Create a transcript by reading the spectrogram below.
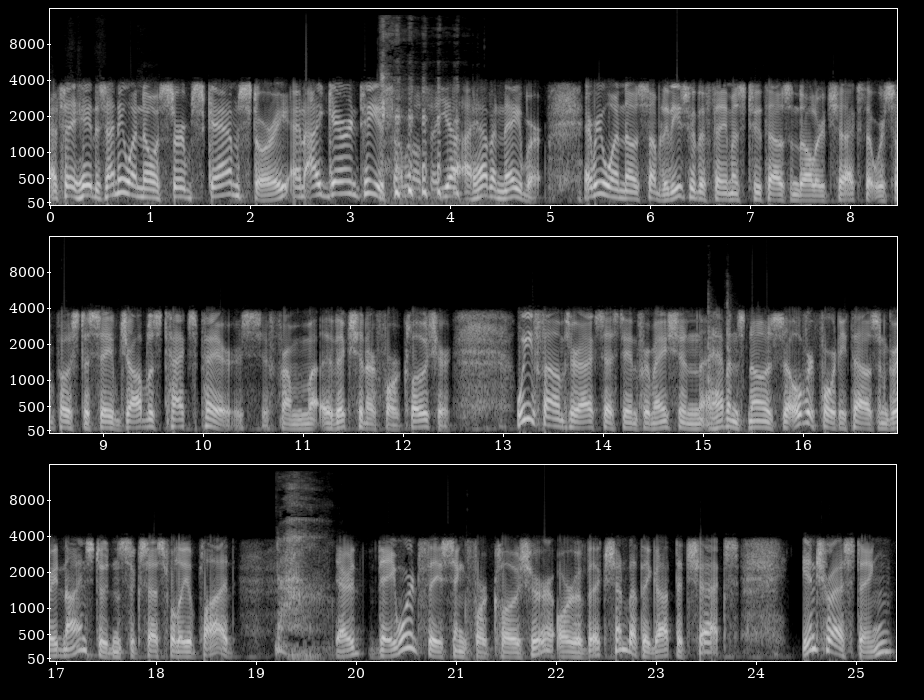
and say, "Hey, does anyone know a CERB scam story?" And I guarantee you, someone will say, "Yeah, I have a neighbor." Everyone knows somebody. These are the famous two thousand dollar checks that were supposed to save jobless taxpayers from eviction or foreclosure. We found through access to information, heavens knows, over forty thousand grade nine students successfully applied. they weren't facing foreclosure or eviction, but they got the checks. Interesting,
